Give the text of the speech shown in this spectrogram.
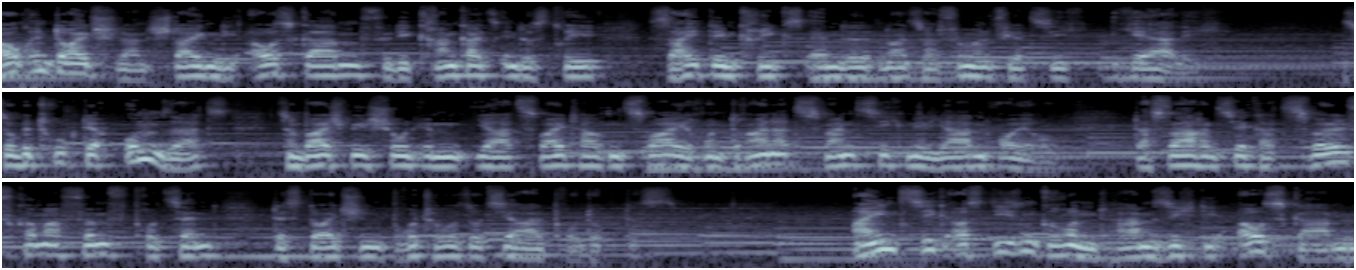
Auch in Deutschland steigen die Ausgaben für die Krankheitsindustrie seit dem Kriegsende 1945 jährlich. So betrug der Umsatz zum Beispiel schon im Jahr 2002 rund 320 Milliarden Euro. Das waren ca. 12,5 Prozent des deutschen Bruttosozialproduktes. Einzig aus diesem Grund haben sich die Ausgaben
